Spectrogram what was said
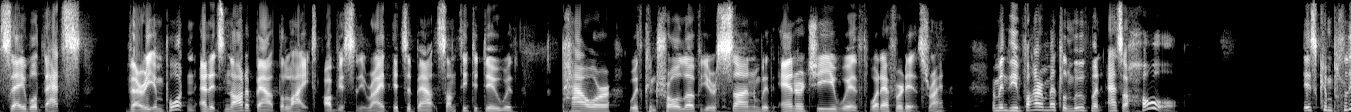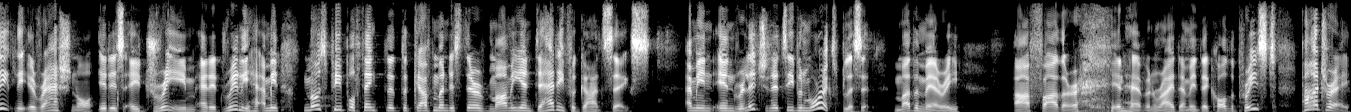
say, well, that's very important. And it's not about the light, obviously, right? It's about something to do with power, with control over your son, with energy, with whatever it is, right? I mean, the environmental movement as a whole is completely irrational. It is a dream, and it really, ha- I mean, most people think that the government is their mommy and daddy, for God's sakes. I mean, in religion, it's even more explicit. Mother Mary, our Father in heaven, right? I mean, they call the priest Padre,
